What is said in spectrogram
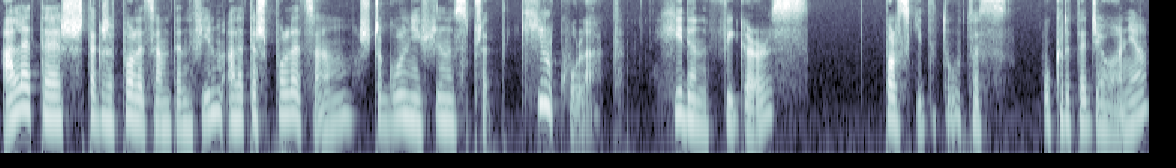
Ale też, także polecam ten film, ale też polecam szczególnie film sprzed kilku lat, Hidden Figures. Polski tytuł to jest Ukryte działania,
